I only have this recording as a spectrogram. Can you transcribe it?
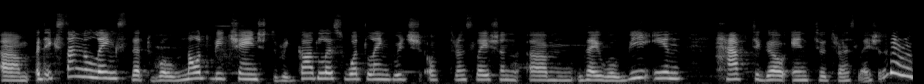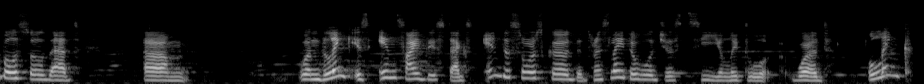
Um, but external links that will not be changed regardless what language of translation um, they will be in have to go into translation variables so that um, when the link is inside these tags in the source code, the translator will just see a little word link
